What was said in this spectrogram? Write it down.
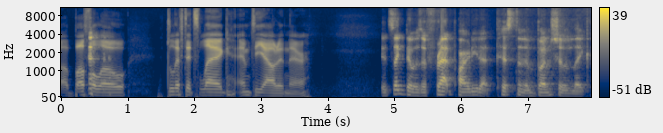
a buffalo lift its leg, empty out in there. It's like there was a frat party that pissed in a bunch of like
